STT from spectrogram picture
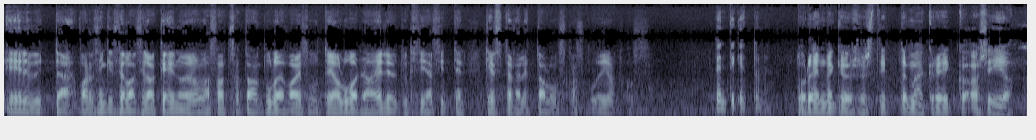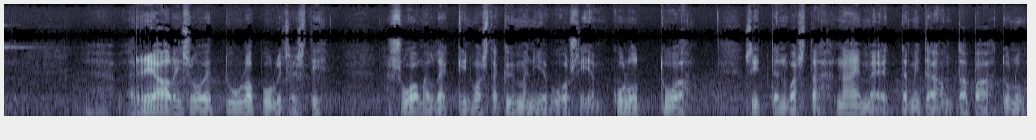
elvyttää, varsinkin sellaisilla keinoilla, joilla satsataan tulevaisuuteen ja luodaan edellytyksiä sitten kestävälle talouskasvulle jatkossa. Pentti Kettunen. Todennäköisesti tämä Kreikka-asia realisoituu lopullisesti Suomellekin vasta kymmenien vuosien kuluttua. Sitten vasta näemme, että mitä on tapahtunut.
